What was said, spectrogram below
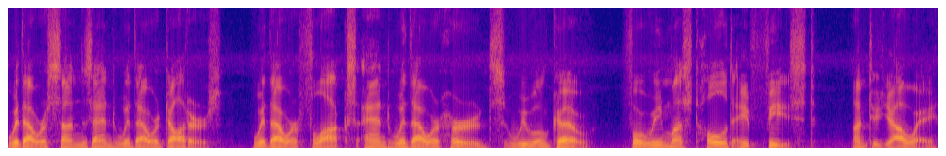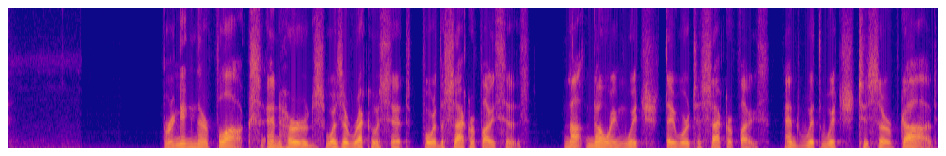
with our sons and with our daughters, with our flocks and with our herds we will go, for we must hold a feast unto Yahweh. Bringing their flocks and herds was a requisite for the sacrifices, not knowing which they were to sacrifice, and with which to serve God,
